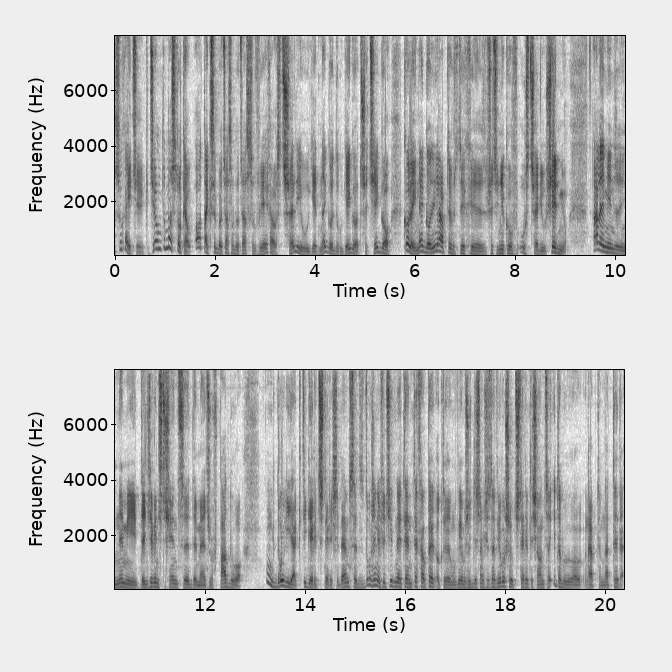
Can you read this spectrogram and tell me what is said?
Słuchajcie, gdzie on to nastukał? O, tak sobie od czasu do czasu wyjechał, strzelił jednego, drugiego, trzeciego, kolejnego i raptem z tych y, przeciwników ustrzelił siedmiu. Ale między innymi 9000 damage'u wpadło. Drugi jak Tiger 4700, z drużyny przeciwnej ten TVP, o którym mówiłem, że gdzieś tam się zawieruszył 4000 i to by było raptem na tyle.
